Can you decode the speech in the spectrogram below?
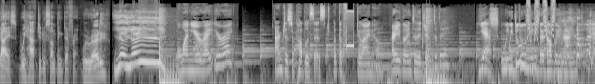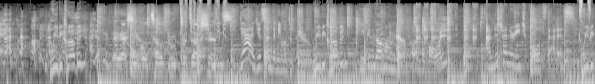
Guys, we have to do something different. We ready? Yeah, yeah! When you're right, you're right. I'm just a publicist. What the f do I know? Are you going to the gym today? Yes, we, we do, need the W9. we be clubbing? AIC Hotel Group Productions. Yeah, just send an email to payroll. We be clubbing? You can go home now. I'm just trying to reach gold status. We be.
